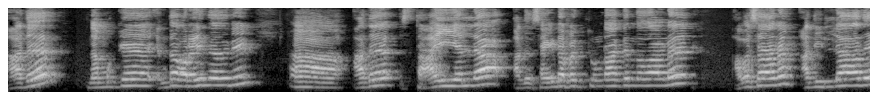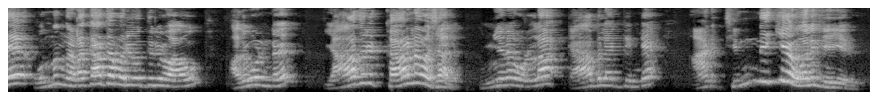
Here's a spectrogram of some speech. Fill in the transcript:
അത് നമുക്ക് എന്താ പറയുന്നതിന്? അത് സ്ഥായിയല്ല അത് സൈഡ് എഫക്റ്റ് ഉണ്ടാക്കുന്നതാണ്. അവസാനം അതില്ലാതെ ഒന്നും നടക്കാത്ത പരുവത്തിലും ആവും. അതുകൊണ്ട് യാതൊരു കാരണവശാലും ഇങ്ങനെയുള്ള ടാബ്ലറ്റിന്റെ ചിന്തിക്കുക പോലും ചെയ്യരുത്.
